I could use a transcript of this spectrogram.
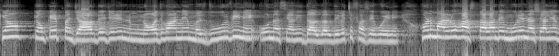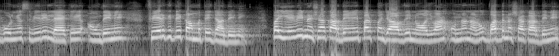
ਕਿਉਂ? ਕਿਉਂਕਿ ਪੰਜਾਬ ਦੇ ਜਿਹੜੇ ਨ- ਨੌਜਵਾਨ ਨੇ, ਮਜ਼ਦੂਰ ਵੀ ਨੇ, ਉਹ ਨਸ਼ਿਆਂ ਦੀ ਦਲਦਲ ਦੇ ਵਿੱਚ ਫਸੇ ਹੋਏ ਨੇ। ਹੁਣ ਮੰਨ ਲਓ ਹਸਪਤਾਲਾਂ ਦੇ ਮੂਹਰੇ ਨਸ਼ਿਆਂ ਵਾਲੀਆਂ ਗੋਲੀਆਂ ਸਵੇਰੇ ਲੈ ਕੇ ਆਉਂਦੇ ਨੇ, ਫਿਰ ਕਿਤੇ ਕੰਮ ਤੇ ਜਾਂਦੇ ਨੇ। ਭਈਏ ਵੀ ਨਸ਼ਾ ਕਰਦੇ ਨੇ, ਪਰ ਪੰਜਾਬ ਦੇ ਨੌਜਵਾਨ ਉਹਨਾਂ ਨਾਲੋਂ ਵੱਧ ਨਸ਼ਾ ਕਰਦੇ ਨੇ।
